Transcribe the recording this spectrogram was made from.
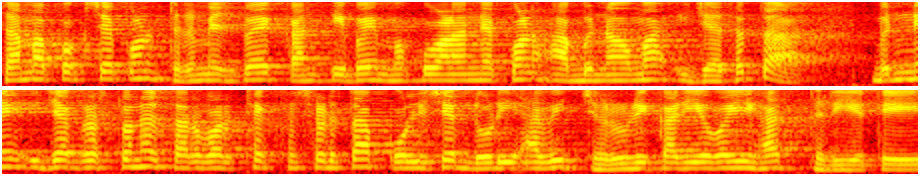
સામા પક્ષે પણ ધર્મેશભાઈ, કાંતિભાઈ મકવાણાને પણ આ બનાવમાં ઈજા થતા બંને ઈજાગ્રસ્તોને સારવારથી ખસેડતા પોલીસે દોડી આવી જરૂરી કાર્યવાહી હાથ ધરી હતી.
